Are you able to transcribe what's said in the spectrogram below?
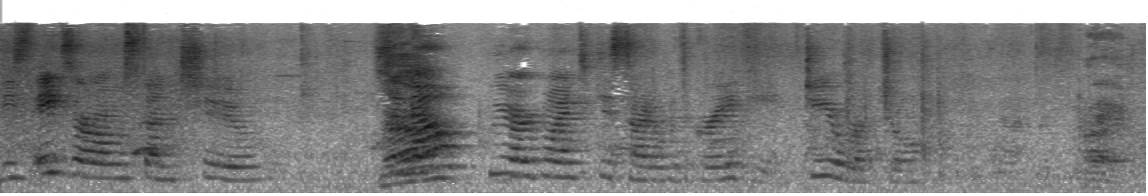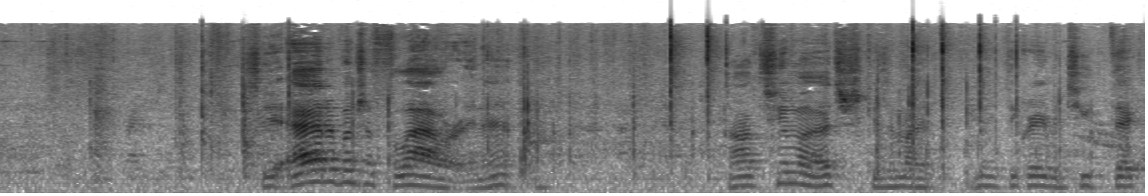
These eggs are almost done too. So Now? now we are going to get started with the gravy. Do your work, Joel. Alright. So you add a bunch of flour in it. Not too much, because it might make the gravy too thick.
